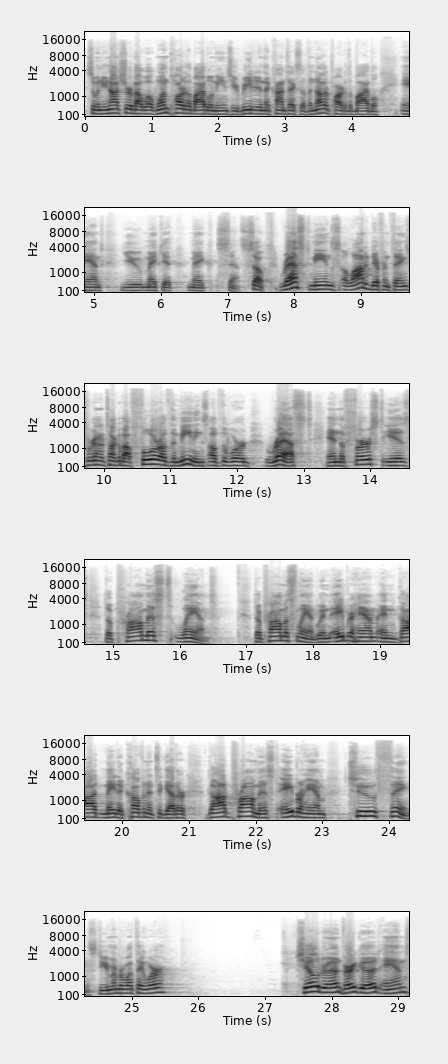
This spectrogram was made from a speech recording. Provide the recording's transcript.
So when you're not sure about what one part of the Bible means, you read it in the context of another part of the Bible and you make it make sense. So rest means a lot of different things. We're going to talk about four of the meanings of the word rest. And the first is the promised land the promised land. When Abraham and God made a covenant together, God promised Abraham two things. Do you remember what they were? Children, very good, and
